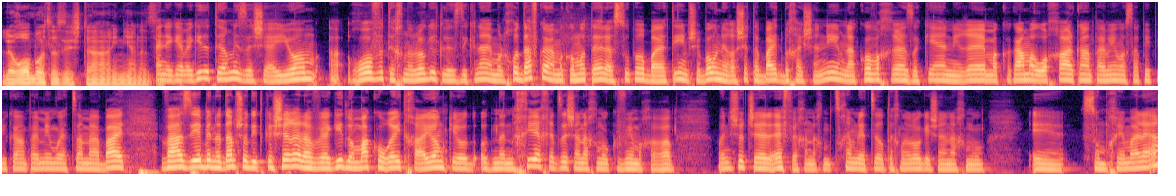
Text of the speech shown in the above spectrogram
לרובוט, אז יש את העניין הזה. אני גם אגיד יותר מזה, שהיום רוב הטכנולוגיות לזקנה, הן הולכות דווקא למקומות האלה הסופר בעייתיים, שבואו נרשת את הבית בחיישנים, נעקוב אחרי הזקן, נראה מה, כמה הוא אכל, כמה פעמים הוא עשה פיפי, כמה פעמים הוא יצא מהבית, ואז יהיה בן אדם שעוד יתקשר אליו ויגיד לו, מה קורה איתך היום, כאילו עוד, עוד ננכיח את זה שאנחנו עוקבים אחריו. ואני חושבת שלהפך, אנחנו צריכים לייצר טכנולוגיה שאנחנו אה, סומכים עליה,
